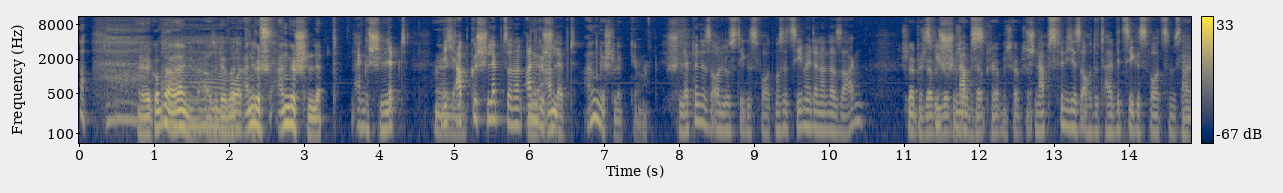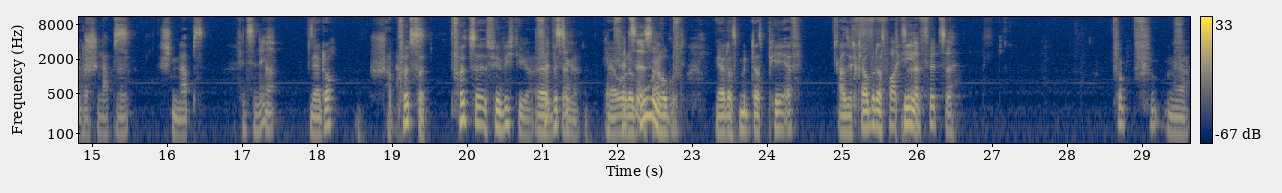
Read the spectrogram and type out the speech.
Ja, der kommt da rein. Also der wird Wortwitz. angesch angeschleppt. Angeschleppt. Ja, Nicht genau. abgeschleppt, sondern angeschleppt. Ja, an, angeschleppt, Junge. Schleppen ist auch ein lustiges Wort. Muss jetzt zehnmal hintereinander sagen. Schleppen, schleppen, schleppen, Schnaps. schleppen, schleppen, schleppen, schleppen. Schnaps finde ich ist auch ein total witziges Wort zum Sagen. das- Schnaps. Schnaps. Findest du nicht? Ja, doch. Schnaps. Pfütze. Pfütze ist viel wichtiger, äh, witziger. Ja, Ja, Pfütze oder gut. Ja, das mit das PF. Also ich glaube, das Fotze, P. Pfütze. F- F- ja.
